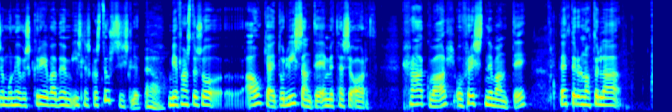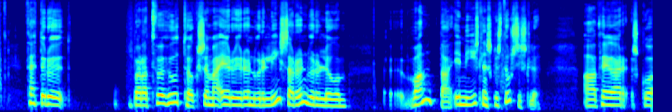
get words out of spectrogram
sem hún hefur skrifað um íslenska stjórnsýslu. Já. Mér fannst þau svo ágætt og lýsandi einmitt þessi orð. Ragval og fristni vandi. Þetta eru náttúrulega, þetta eru bara tvö hugtök sem eru í raun og veru lýsa raunverulegum vanda inn í íslensku stjórnsíslu að þegar sko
